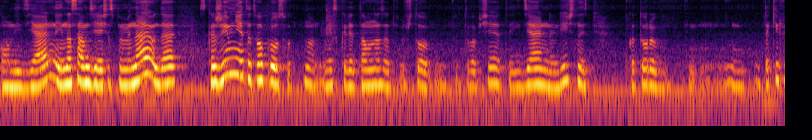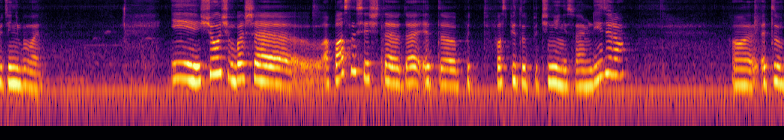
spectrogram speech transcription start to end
он идеальный, и на самом деле я сейчас вспоминаю, да, Скажи мне этот вопрос, вот, ну, несколько лет тому назад, что это вообще это идеальная личность, которой таких людей не бывает. И еще очень большая опасность, я считаю, да, это воспитывать подчинение своим лидерам. А, это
